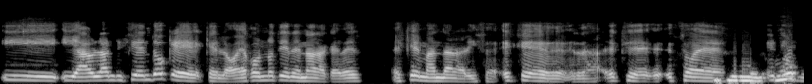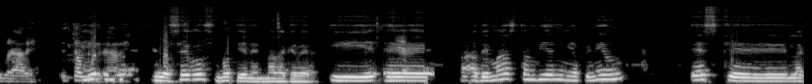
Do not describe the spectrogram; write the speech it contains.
y, y hablan diciendo que, que, los egos no tienen nada que ver. Es que manda narices, es que de verdad, es que esto es, esto es muy grave. Esto es muy grave. Que los egos no tienen nada que ver. Y eh, además también mi opinión es que la,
